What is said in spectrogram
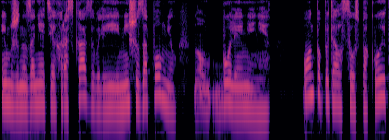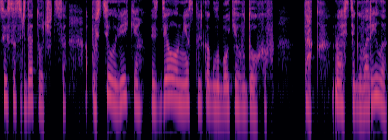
Им же на занятиях рассказывали, и Миша запомнил, но более-менее. Он попытался успокоиться и сосредоточиться, опустил веки, сделал несколько глубоких вдохов. Так, Настя говорила,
